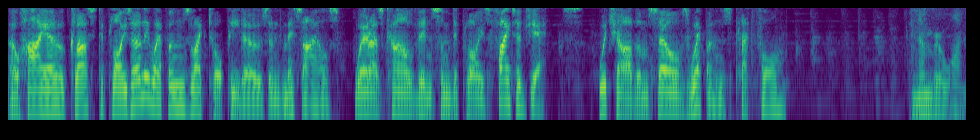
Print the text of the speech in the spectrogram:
Ohio class deploys only weapons like torpedoes and missiles, whereas Carl Vinson deploys fighter jets, which are themselves weapons platform. Number 1.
